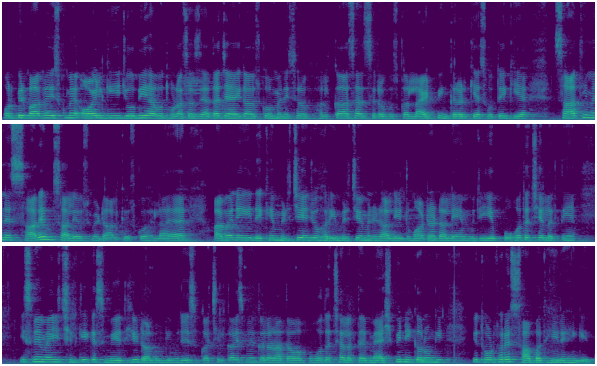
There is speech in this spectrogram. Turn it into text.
اور پھر بعد میں اس کو میں آئل گھی جو بھی ہے وہ تھوڑا سا زیادہ جائے گا۔ اس کو میں نے صرف ہلکا سا، صرف اس کا لائٹ پنک کلر کیا، سوتے کیا ہے۔ ساتھ ہی میں نے سارے مسالے اس میں ڈال کے اس کو ہلایا ہے۔ اب میں نے یہ دیکھیں، مرچیں، جو ہری مرچیں میں نے ڈالی، ٹماٹر ڈالے ہیں، مجھے یہ بہت اچھے لگتے ہیں۔ اس میں میں یہ چھلکے کے سمیت ہی ڈالوں گی۔ مجھے اس کا چھلکا، اس میں کلر آتا ہوا بہت اچھا لگتا ہے، میش بھی نہیں کروں گی، یہ تھوڑے تھوڑے ثابت ہی رہیں گے۔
